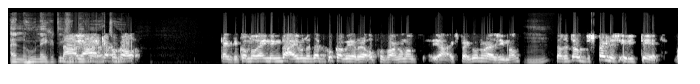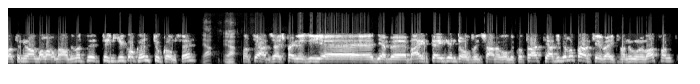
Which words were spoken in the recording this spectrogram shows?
En hoe negatief Nou ja, ik heb ook al. Kijk, er komt nog één ding bij, want dat heb ik ook alweer eh, opgevangen. Want ja, ik spreek ook nog eens iemand. Mhm. Dat het ook de spelers irriteert. Wat er nu allemaal aan de hand is. Want het is natuurlijk ook hun toekomst, hè? Ja. Ja. Want ja, er zijn spelers die, eh, die hebben bijgetekend of die staan nog onder contract. Ja, die willen ook wel een keer weten van hoe en wat. Want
